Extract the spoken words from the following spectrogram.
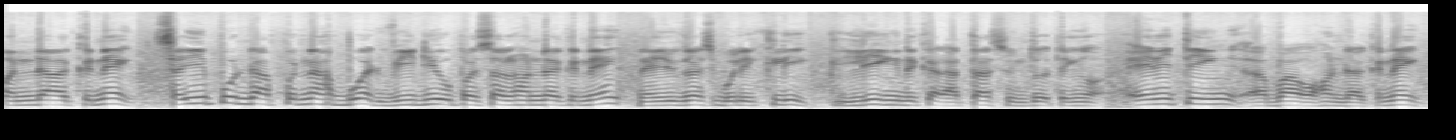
Honda Connect. Saya pun dah pernah buat video pasal Honda Connect dan you guys boleh klik link dekat atas untuk tengok anything about Honda Connect.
